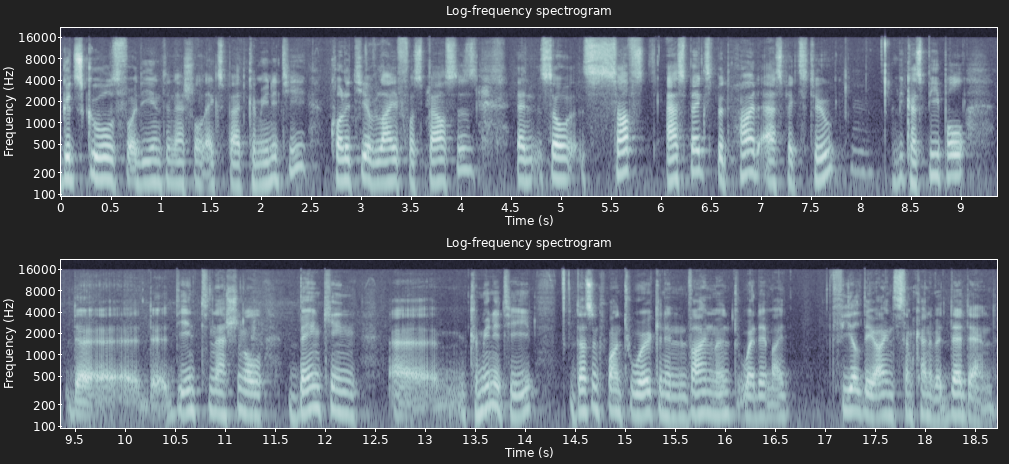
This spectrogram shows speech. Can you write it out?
good schools for the international expat community, quality of life for spouses, and so soft aspects but hard aspects too, mm. because people the, the, the international banking uh, community doesn't want to work in an environment where they might feel they are in some kind of a dead end.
